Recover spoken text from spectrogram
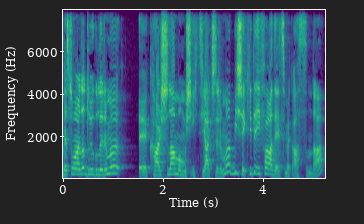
Ve sonra da duygularımı e, karşılanmamış ihtiyaçlarımı bir şekilde ifade etmek aslında.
